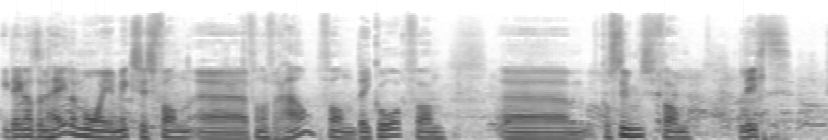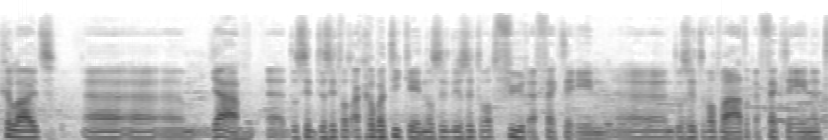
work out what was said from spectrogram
ik denk dat het een hele mooie mix is van, uh, van een verhaal, van decor, van uh, kostuums, van licht, geluid. ja, er zit, er zit wat acrobatiek in, er, zit, er zitten wat vuureffecten in, er zitten wat watereffecten in. Het,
